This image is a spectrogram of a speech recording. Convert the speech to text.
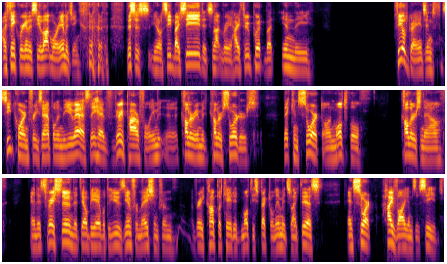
I think we're going to see a lot more imaging. this is, you know, seed by seed. It's not very high throughput, but in the field grains and seed corn, for example, in the U.S., they have very powerful uh, color image color sorters that can sort on multiple colors now, and it's very soon that they'll be able to use the information from a very complicated multispectral image like this and sort high volumes of seeds.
